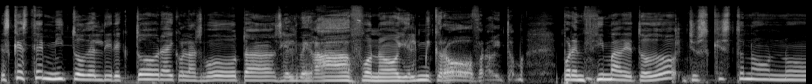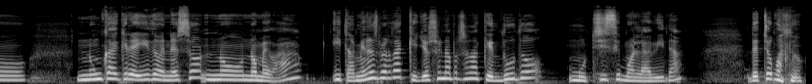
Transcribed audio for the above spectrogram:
es que este mito del director ahí con las botas y el megáfono y el micrófono y todo, por encima de todo, yo es que esto no, no, nunca he creído en eso, no, no me va. Y también es verdad que yo soy una persona que dudo muchísimo en la vida. De hecho, cuando,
